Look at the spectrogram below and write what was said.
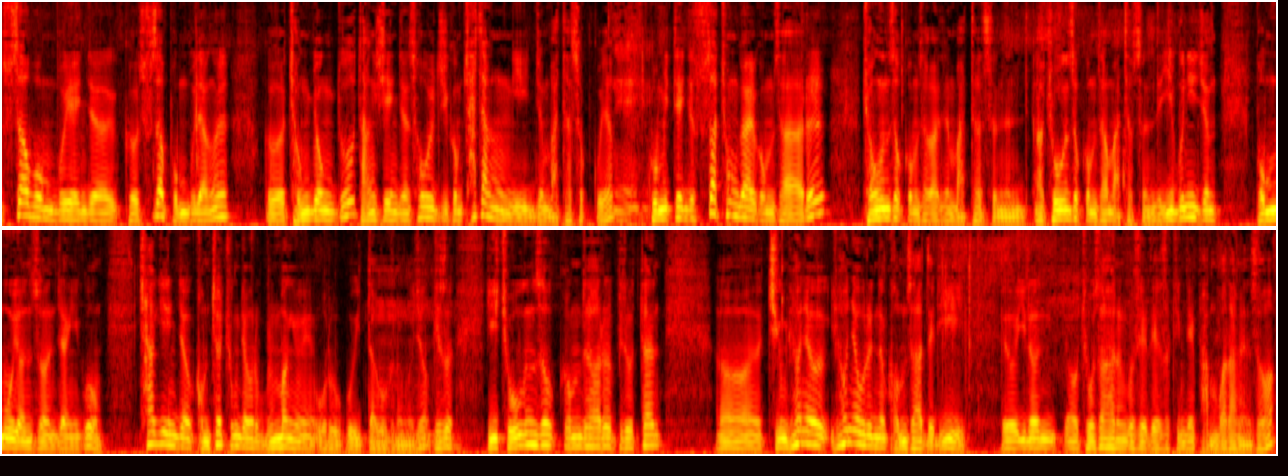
수사본부의 이제 그 수사본부장을 그 정병두 당시 이제 서울지검 차장이 이제 맡았었고요. 네. 그 밑에 이제 수사총괄 검사를 정은석 검사가 좀 맡았었는데, 아, 조은석 검사가 맡았었는데 이분이 좀 법무연수원장이고 차기 이제 검찰총장으로 물망에 오르고 있다고 그런 거죠. 그래서 이 조은석 검사를 비롯한 어, 지금 현역, 현역으로 있는 검사들이 어, 이런 어, 조사하는 것에 대해서 굉장히 반발하면서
